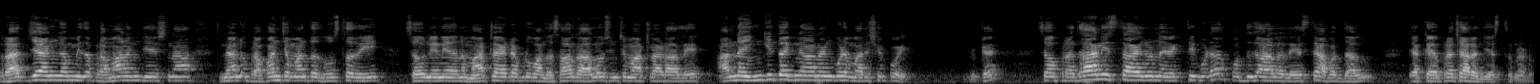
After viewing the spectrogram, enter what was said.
రాజ్యాంగం మీద ప్రమాణం చేసిన నన్ను ప్రపంచమంతా చూస్తుంది. సో నేను ఏదైనా మాట్లాడేటప్పుడు వంద సార్లు ఆలోచించి మాట్లాడాలి అన్న ఇంగిత జ్ఞానం కూడా మర్చిపోయి. ఓకే? సో ప్రధాని స్థాయిలో ఉన్న వ్యక్తి కూడా పొద్దుగాల లేస్తే అబద్ధాలు ప్రచారం చేస్తున్నాడు.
